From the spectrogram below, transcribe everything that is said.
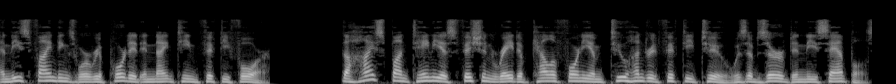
and these findings were reported in 1954. The high spontaneous fission rate of californium-252 was observed in these samples.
